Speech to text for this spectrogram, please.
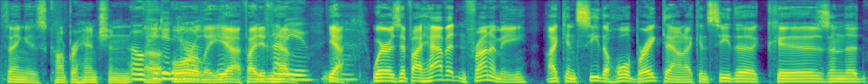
thing is comprehension Oh, if you uh, orally. yeah, if I didn't have you, yeah. yeah. Whereas if I have it in front of me, I can see the whole breakdown. I can see the k's and the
